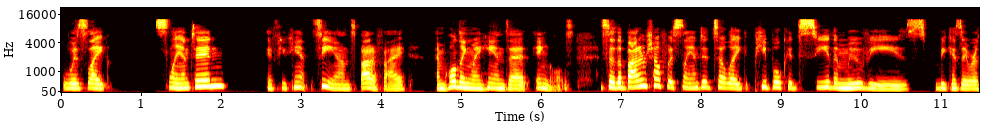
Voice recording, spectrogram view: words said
was like slanted. If you can't see on Spotify, I'm holding my hands at angles. So the bottom shelf was slanted so like people could see the movies because they were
